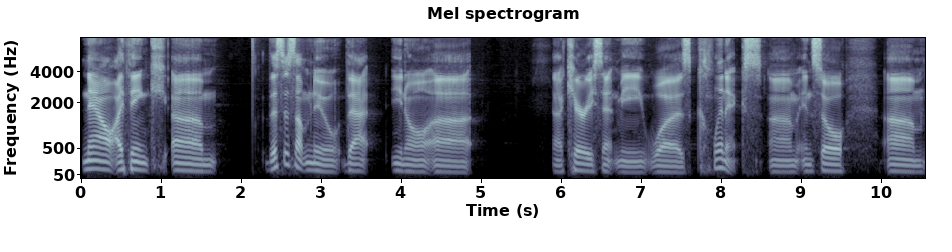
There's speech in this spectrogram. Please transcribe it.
now, I think um, this is something new that you know. Uh, uh, Carrie sent me was clinics, um, and so um,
